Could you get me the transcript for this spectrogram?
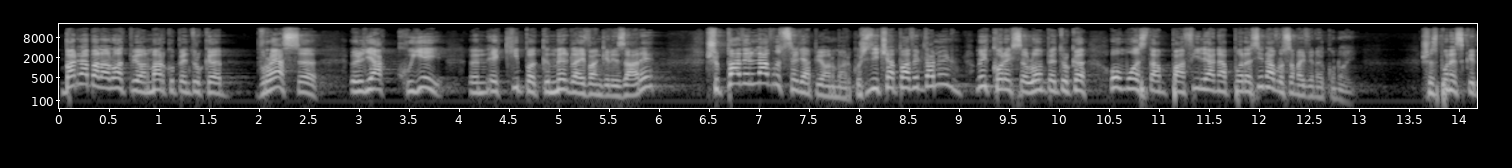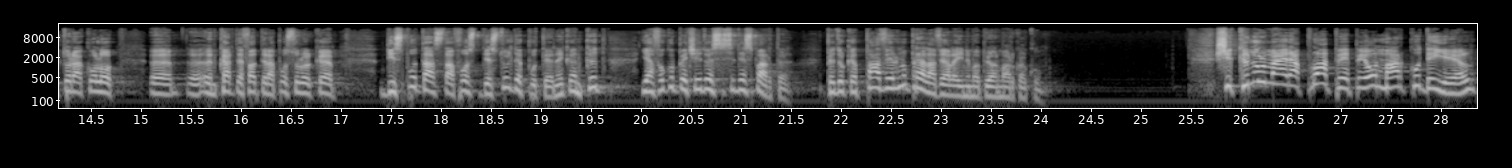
Barnaba l-a luat pe Ioan Marcu pentru că vroia să îl ia cu ei în echipă când merg la evangelizare și Pavel n-a vrut să-l ia pe Ioan Marcu. Și zicea Pavel, dar nu-i, nu corect să-l luăm pentru că omul ăsta în Panfilia ne-a părăsit, n-a vrut să mai vină cu noi. Și spune Scriptura acolo, uh, uh, în Cartea Faptele Apostolilor, că disputa asta a fost destul de puternică încât i-a făcut pe cei doi să se despartă. Pentru că Pavel nu prea l-avea la inimă pe Ioan Marcu acum. Și când nu-l mai era aproape pe Ion Marcu de el,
